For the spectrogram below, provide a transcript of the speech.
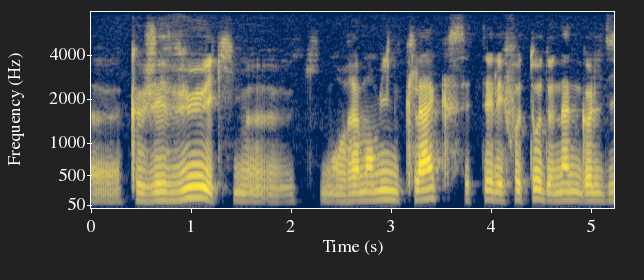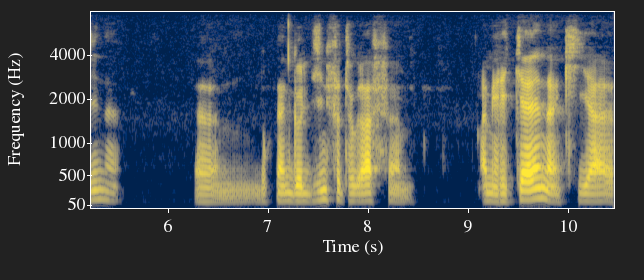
euh, que j'ai vues et qui m'ont vraiment mis une claque, c'était les photos de Nan Goldin. donc Nan Goldin, photographe américaine, qui a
